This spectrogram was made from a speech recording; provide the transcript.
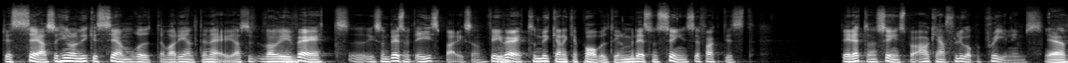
Det ser så himla mycket sämre ut än vad det egentligen är. Alltså, vad vi vet, eh, liksom, det är som ett isberg. Liksom. Vi vet hur mycket han är kapabel till, men det som syns är faktiskt det är detta som syns på, ah, kan han förlora på prelims? Ja.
